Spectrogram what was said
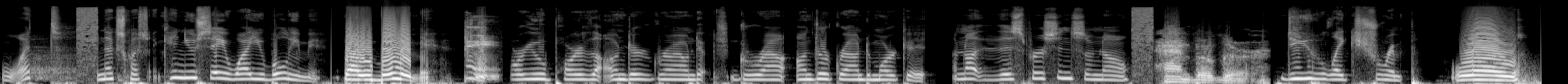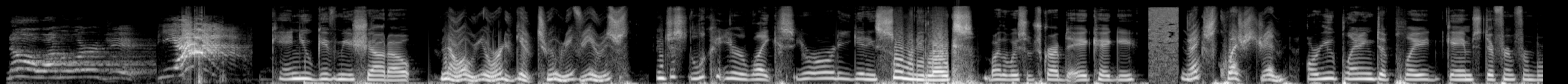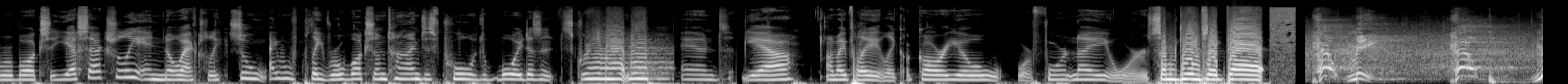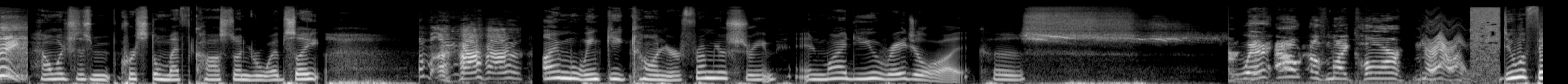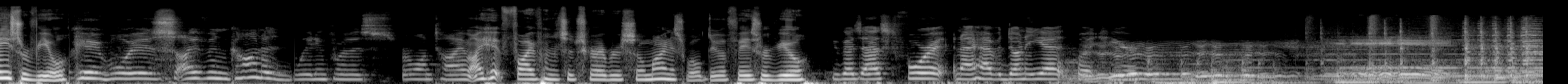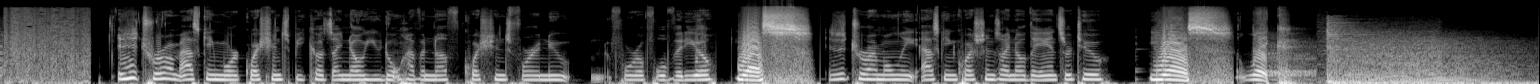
What? Next question. Can you say why you bully me? Why you bully me? Are you part of the underground ground underground market? I'm not this person, so no. Hamburger. Do you like shrimp? Lol. No, I'm allergic. Yeah! Can you give me a shout out? No, you already get too many views. And just look at your likes. You're already getting so many likes. By the way, subscribe to AKG. Next question. Are you planning to play games different from Roblox? Yes, actually, and no, actually. So I will play Roblox sometimes. It's cool if the boy doesn't scream at me. And yeah, I might play like Agario or Fortnite or some games like that. Help me! Me! How much does crystal meth cost on your website? I'm Winky Connor from your stream, and why do you rage a lot? Cause. Get out of my car now! Do a face reveal. Okay, boys, I've been kind of waiting for this for a long time. I hit 500 subscribers, so might as well do a face reveal. You guys asked for it, and I haven't done it yet, but here. Is it true I'm asking more questions because I know you don't have enough questions for a new for a full video? Yes. Is it true I'm only asking questions I know the answer to? Yes. Lick.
